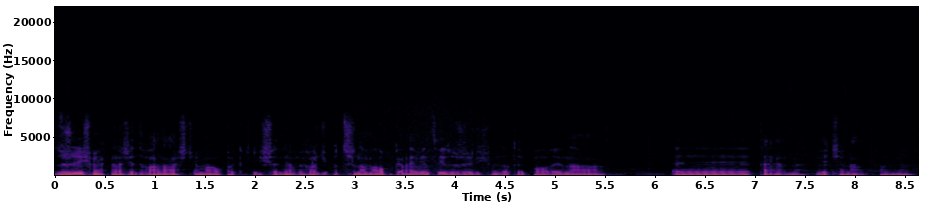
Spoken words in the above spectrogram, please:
Zużyliśmy jak na razie 12 małpek, czyli średnio wychodzi po 3 na małpkę. Najwięcej zużyliśmy do tej pory na yy, ten, wiecie na co, nie?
